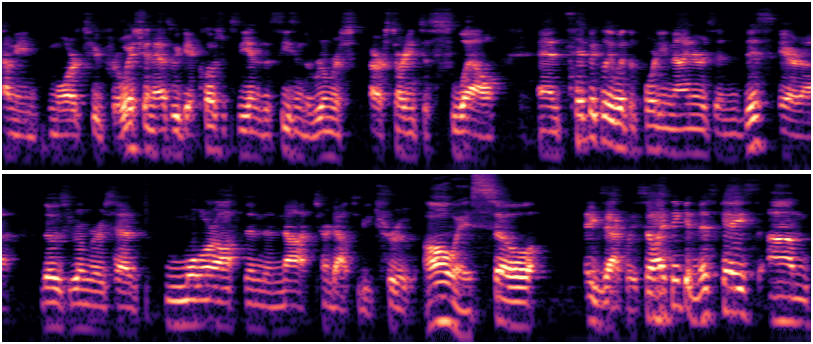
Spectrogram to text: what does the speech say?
coming more to fruition as we get closer to the end of the season. The rumors are starting to swell, and typically with the 49ers in this era those rumors have more often than not turned out to be true. Always. So, exactly. So, I think in this case, um,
